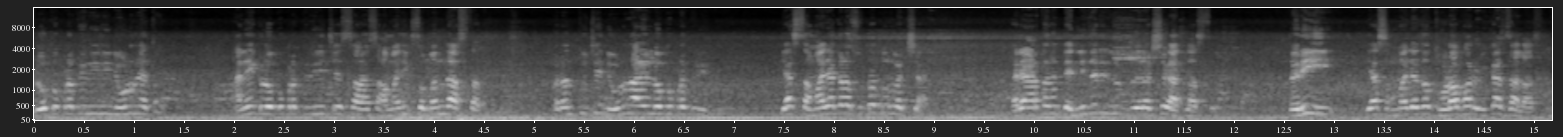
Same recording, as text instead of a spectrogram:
लोकप्रतिनिधी निवडून येतात अनेक लोकप्रतिनिधीचे सा सामाजिक संबंध असतात. परंतु जे निवडून आले लोकप्रतिनिधी या समाजाकडे सुद्धा दुर्लक्ष आहे. खऱ्या अर्थानं त्यांनी जरी दु- लक्ष घातलं असतं तरी या समाजाचा थोडाफार विकास झाला असता.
